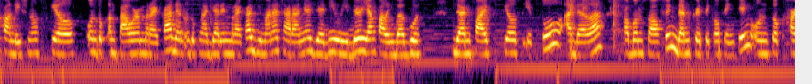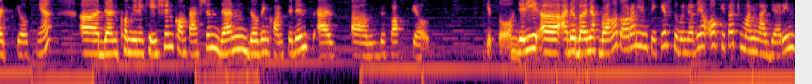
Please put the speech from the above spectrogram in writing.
foundational skill untuk empower mereka dan untuk ngajarin mereka gimana caranya jadi leader yang paling bagus. Dan five skills itu adalah problem solving dan critical thinking untuk hard skills-nya uh, dan communication, compassion, dan building confidence as um, the soft skills gitu. Jadi uh, ada banyak banget orang yang pikir sebenarnya oh kita cuma ngajarin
